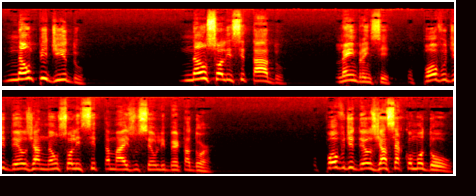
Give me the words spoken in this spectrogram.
não pedido, não solicitado. Lembrem-se, o povo de Deus já não solicita mais o seu libertador. O povo de Deus já se acomodou.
